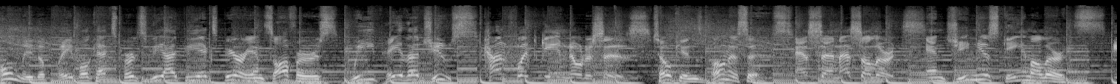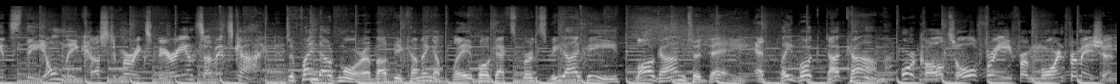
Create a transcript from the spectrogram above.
Only the Playbook Experts VIP experience offers We Pay the Juice, conflict game notices, tokens bonuses, SMS alerts, and Genius Game alerts. It's the only customer experience of its kind. To find out more about becoming a Playbook Experts VIP, log on today at playbook.com or call toll free for more information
